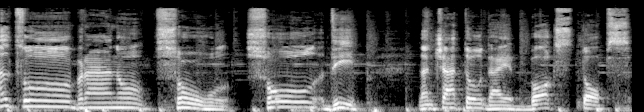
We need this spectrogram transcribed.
Altro brano soul, Soul Deep, lanciato dai Box Tops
